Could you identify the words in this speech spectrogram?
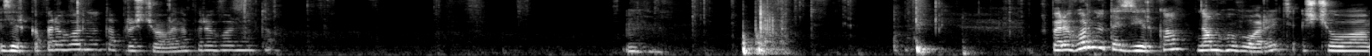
Зірка перегорнута, прощовина перегорнута. Угу. Перегорнута зірка нам говорить, що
